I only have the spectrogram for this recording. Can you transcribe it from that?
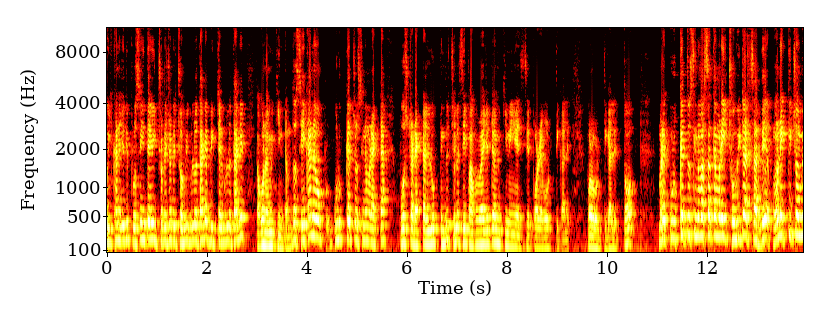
ওইখানে যদি প্রসেনজিতের এই ছোটো ছোটো ছবিগুলো থাকে পিকচারগুলো থাকে, তখন আমি কিনতাম। তো সেখানেও কুরুক্ষেত্র সিনেমার একটা পোস্টার একটা লুক কিন্তু ছিল সেই পাঁপা ভাজাটা আমি কিনে নিয়ে এসেছি পরবর্তীকালে পরবর্তীকালে। তো মানে কুরুক্ষেত্র সিনেমার সাথে আমার এই ছবিটার সাথে অনেক কিছু আমি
